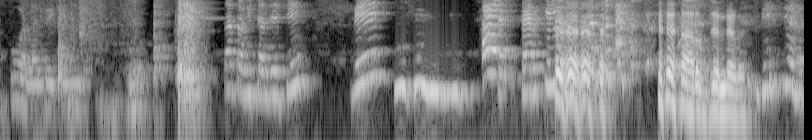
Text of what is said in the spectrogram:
അപ്പൊ വെള്ളം കഴിക്കുന്നുണ്ട്. കേട്ടോ വിശാൽ ചേച്ചി? വേ? തിരക്കില്ല അർജന്റാണ്. ആണ്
